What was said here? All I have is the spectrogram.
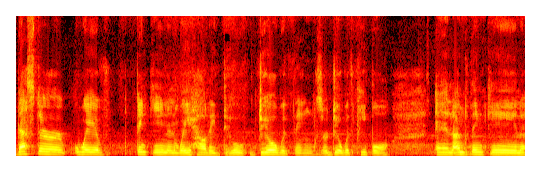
that's their way of thinking and way how they do deal with things or deal with people. And I'm thinking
